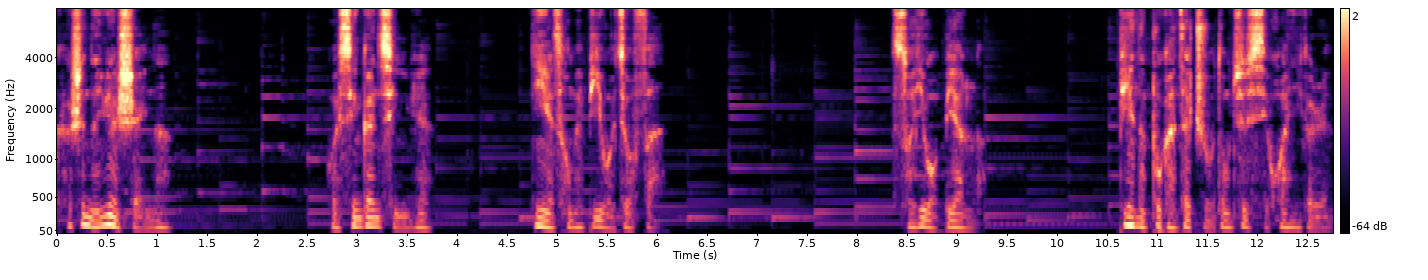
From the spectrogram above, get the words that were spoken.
可是能怨谁呢？我心甘情愿，你也从没逼我就范，所以我变了，变得不敢再主动去喜欢一个人。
